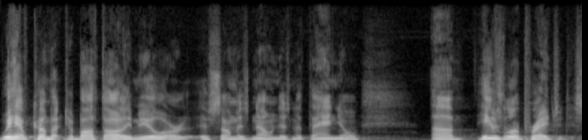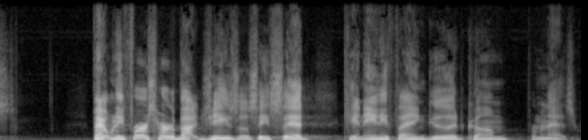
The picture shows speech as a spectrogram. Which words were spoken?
we have come up to Bartholomew, or as some is known as Nathaniel. Uh, he was a little prejudiced. In fact, when he first heard about Jesus, he said, Can anything good come from Nazareth?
